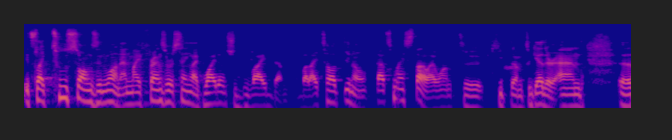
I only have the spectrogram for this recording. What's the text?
It's like two songs in one. And my friends were saying like why don't you divide them? But i thought you know that's my style. I want to keep them together. And uh,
